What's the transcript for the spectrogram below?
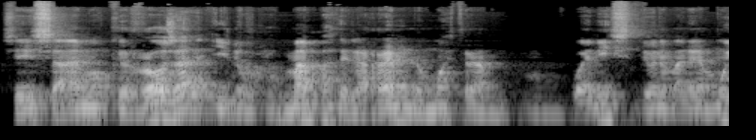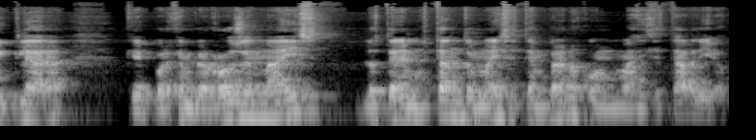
¿sí? Sabemos que Roya y los, mapas de la REM lo muestran buenísimo, de una manera muy clara, que por ejemplo Roya en maíz los tenemos tanto en maíces tempranos como en maíces tardíos.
